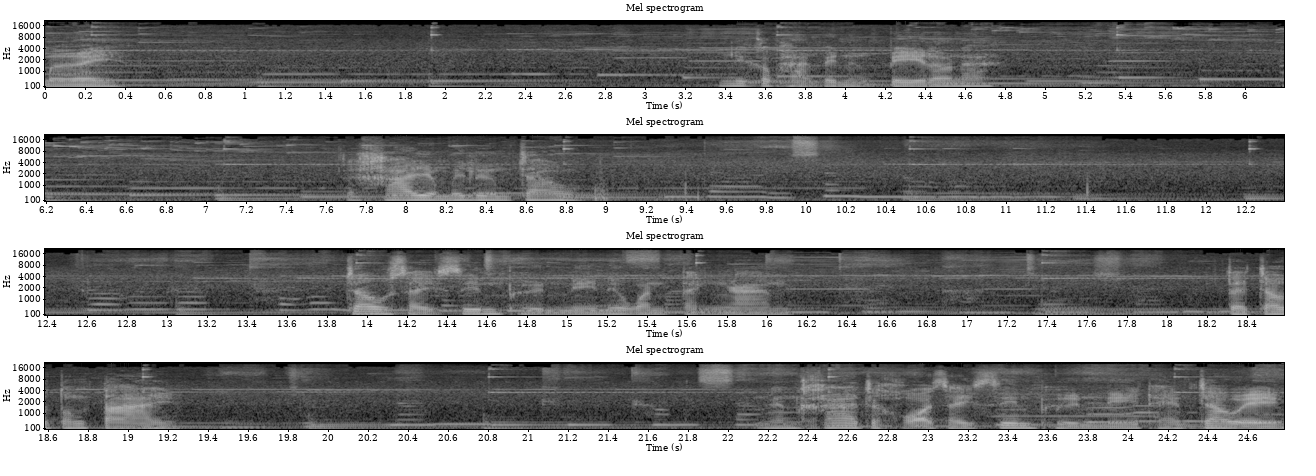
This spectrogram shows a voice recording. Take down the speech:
เมย นี่ก็ผ่านไปหนึ่งปีแล้วนะ แต่ข้ายังไม่ลืมเจ้า เจ้าใส่สิ้นผืนนี้ในวันแต่งงาน แต่เจ้าต้องตาย งั้นข้าจะขอใส่สิ้นผืนนี้แทนเจ้าเอง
